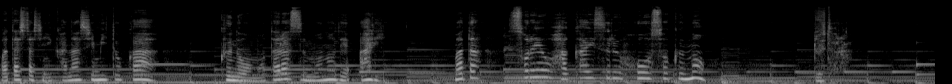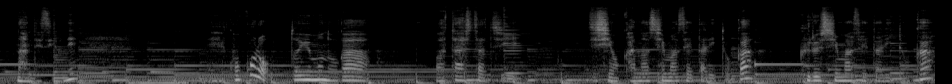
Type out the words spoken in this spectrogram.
私たちに悲しみとか苦悩をもたらすものでありまたそれを破壊する法則もルドラなんですよね、えー、心というものが私たち自身を悲しませたりとか苦しませたりとか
